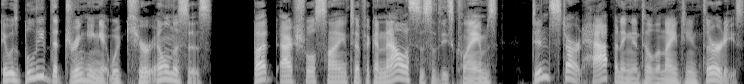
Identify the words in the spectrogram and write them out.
It was believed that drinking it would cure illnesses, but actual scientific analysis of these claims didn't start happening until the 1930s.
